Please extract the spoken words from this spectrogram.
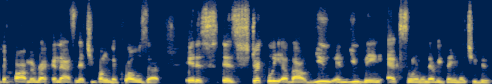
department recognizing that you hung the clothes up. It is is strictly about you and you being excellent in everything that you do.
